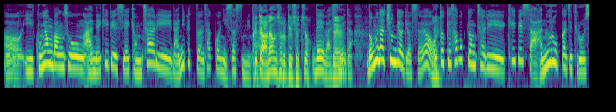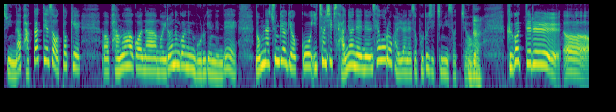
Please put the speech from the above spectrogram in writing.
어, 이 공영방송 안에 KBS에 경찰이 난입했던 사건이 있었습니다. 그때 아나운서로 계셨죠? 네, 맞습니다. 네. 너무나 충격이었어요. 네. 어떻게 사법 경찰이 KBS 안으로까지 들어올 수 있나? 바깥에서 어떻게 어, 방어하거나 뭐 이러는 거는 모르겠는데 너무나 충격이었고 2014년에는 세월호 관련해서 보도 지침이 있었죠. 네. 그것들을 어,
